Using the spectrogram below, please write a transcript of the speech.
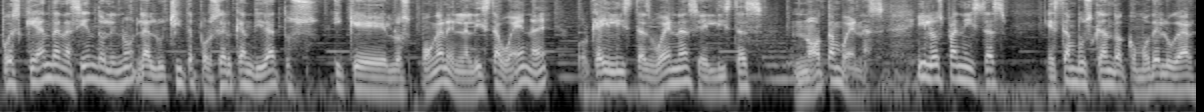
pues que andan haciéndole, ¿no? La luchita por ser candidatos y que los pongan en la lista buena, ¿eh? Porque hay listas buenas y hay listas no tan buenas. Y los panistas están buscando a como dé lugar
